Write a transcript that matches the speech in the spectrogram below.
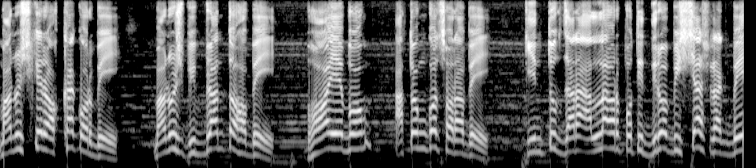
মানুষকে রক্ষা করবে। মানুষ বিভ্রান্ত হবে, ভয় এবং আতঙ্ক ছড়াবে। কিন্তু যারা আল্লাহর প্রতি দৃঢ় বিশ্বাস রাখবে,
